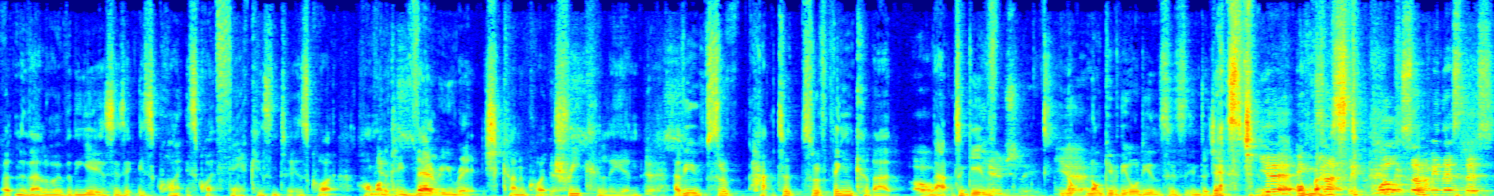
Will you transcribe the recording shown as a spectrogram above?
at Novello over the years is it, it's quite it's quite thick, isn't it? It's quite harmonically Yes. very rich, kind of quite Yes. treacly. And Yes. have you sort of had to sort of think about Oh, that to give hugely. Yeah. not, not give the audiences indigestion. Yeah, exactly. Well, so I mean, there's there's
